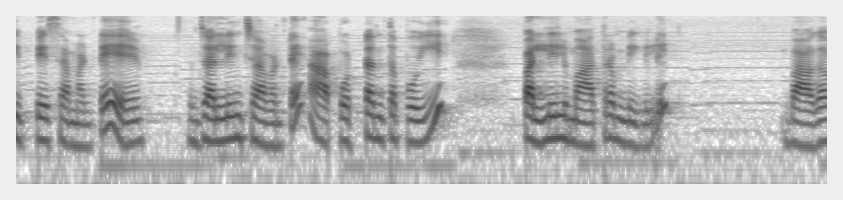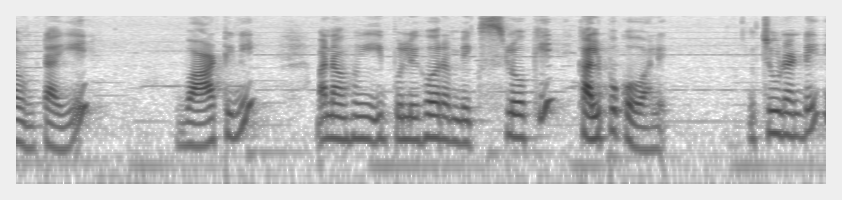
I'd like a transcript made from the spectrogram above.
తిప్పేసామంటే జల్లించామంటే ఆ పొట్టంతా పోయి పల్లీలు మాత్రం మిగిలి బాగా ఉంటాయి. వాటిని మనం ఈ పులిహోర మిక్స్లోకి కలుపుకోవాలి. చూడండి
